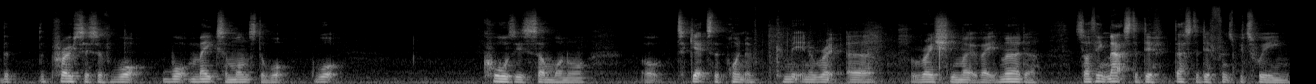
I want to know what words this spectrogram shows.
the the process of what what makes a monster, what what causes someone or or to get to the point of committing a, ra- uh, a racially motivated murder. So I think that's the diff- that's the difference between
